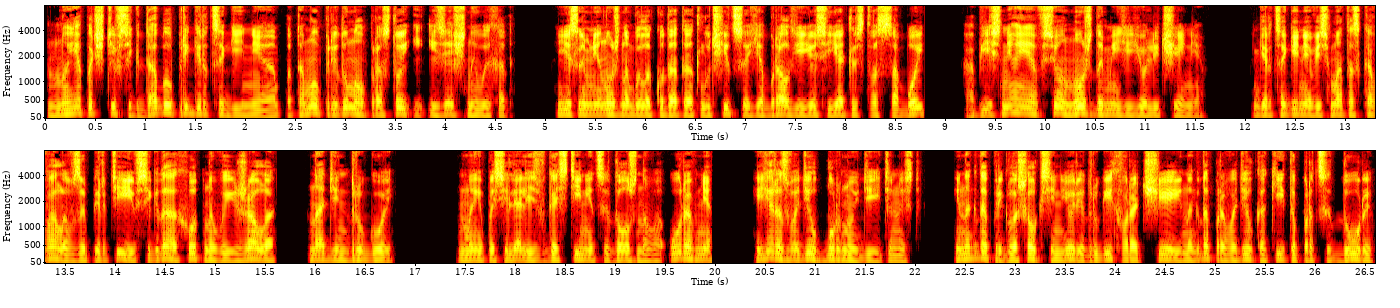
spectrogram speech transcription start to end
Но я почти всегда был при герцогине, а потому придумал простой и изящный выход. Если мне нужно было куда-то отлучиться, я брал ее сиятельство с собой, объясняя все нуждами ее лечения. Герцогиня весьма тосковала в заперти и всегда охотно выезжала на день-другой. Мы поселялись в гостинице должного уровня, и я разводил бурную деятельность. Иногда приглашал к сеньоре других врачей, иногда проводил какие-то процедуры.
